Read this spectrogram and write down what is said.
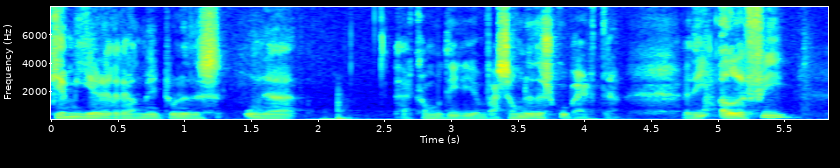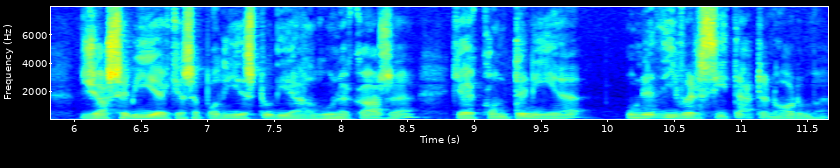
que a mi era realment una, una eh, com ho diríem, va ser una descoberta. A dir, a la fi, jo sabia que se podia estudiar alguna cosa que contenia una diversitat enorme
